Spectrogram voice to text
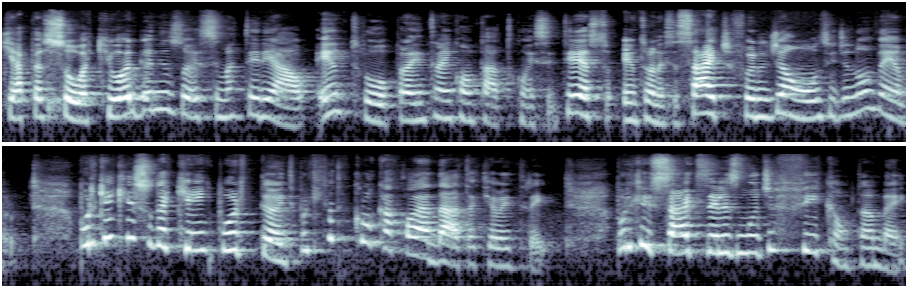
que a pessoa que organizou esse material entrou para entrar em contato com esse texto, entrou nesse site, foi no dia 11 de novembro. Por que, que isso daqui é importante? Por que, que eu tenho que colocar qual é a data que eu entrei? Porque os sites eles modificam também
